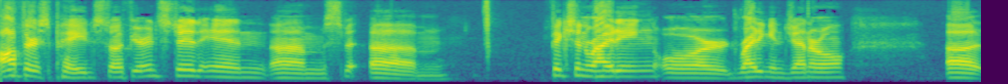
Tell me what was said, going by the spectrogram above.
author's page. So if you're interested in um, sp- um, fiction writing or writing in general, uh,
